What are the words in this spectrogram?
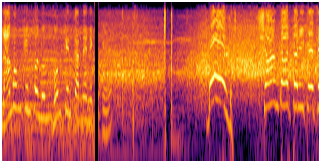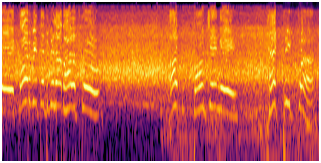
नामुमकिन को मुमकिन करने निकले बोल्ड शानदार तरीके से एक और विकेट मिला भारत को। अब पहुँचेंगे हैट्रिक पर।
